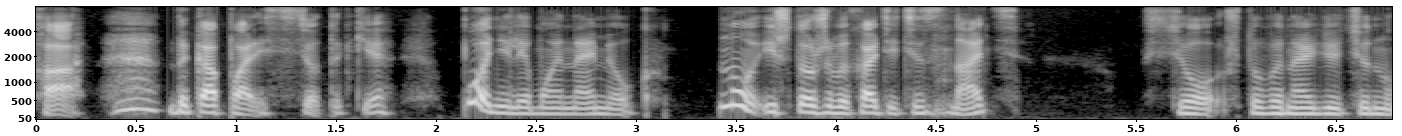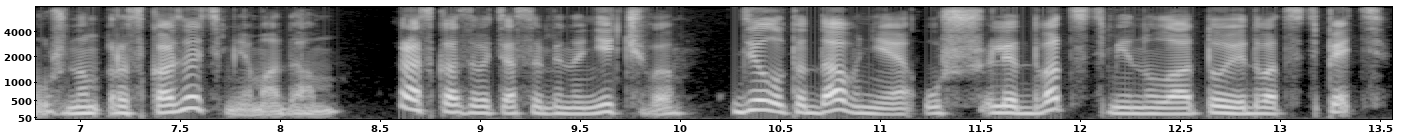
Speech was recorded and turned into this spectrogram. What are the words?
«Ха! Докопались все-таки. Поняли мой намек. Ну и что же вы хотите знать?» «Все, что вы найдете нужным, рассказать мне, мадам». «Рассказывать особенно нечего. Дело-то давнее, уж лет 20 минуло, а то и 25.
